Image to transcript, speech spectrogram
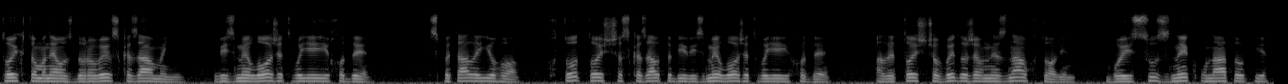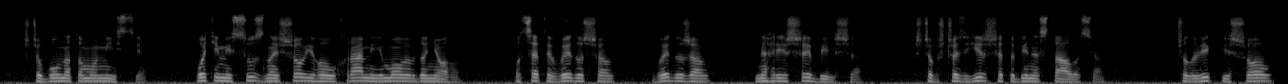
Той, хто мене оздоровив, сказав мені: Візьми ложе твоє і ходи. Спитали його, хто той, що сказав тобі, візьми ложе твоє і ходи. Але той, що видужав, не знав, хто він, бо Ісус зник у натовпі, що був на тому місці. Потім Ісус знайшов його у храмі і мовив до нього: Оце ти видушав, видужав, не гріши більше, щоб щось гірше тобі не сталося. Чоловік пішов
